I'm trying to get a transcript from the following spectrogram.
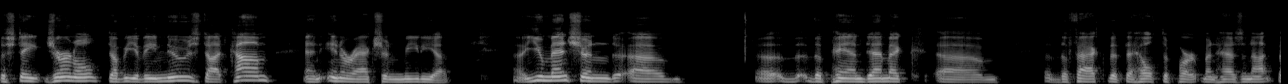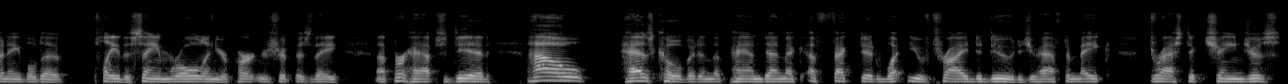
the State Journal, WVNews.com, and Interaction Media. Uh, you mentioned uh, uh, the, the, pandemic, um, the fact that the health department has not been able to play the same role in your partnership as they uh, perhaps did. How has COVID and the pandemic affected what you've tried to do? Did you have to make drastic changes?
